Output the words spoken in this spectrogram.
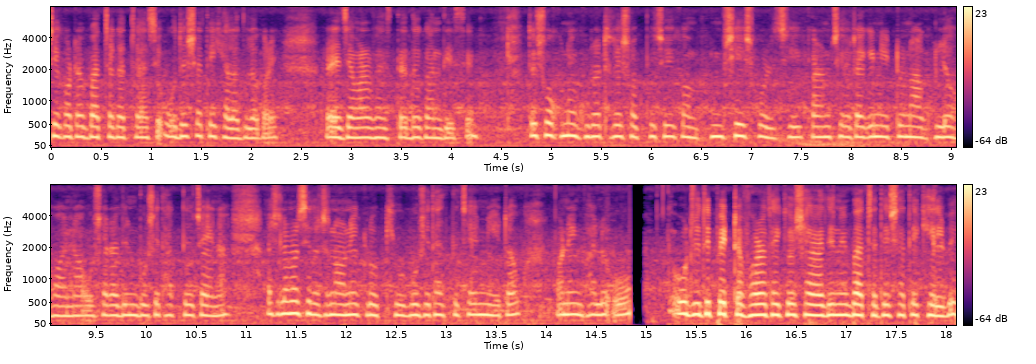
যে কটা বাচ্চা কাচ্চা আছে, ওদের সাথেই খেলাধুলা করে। আর এই যে আমার ভাস্তার দোকান দিয়েছে। তো সখনে ঘোরা ঠেলে সব কিছুই কম, শেষ করেছি। কারণ ছেলেটাকে নিয়ে একটু না ঘুরলে হয় না, ও সারাদিন বসে থাকতেও চায় না। আসলে আমার ছেলেটা না অনেক লক্ষ্মী, ও বসে থাকতে চায়, মেয়েটাও অনেক ভালো। ও ওর যদি পেটটা ভরা থাকে, ও সারাদিন ওই বাচ্চাদের সাথে খেলবে।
